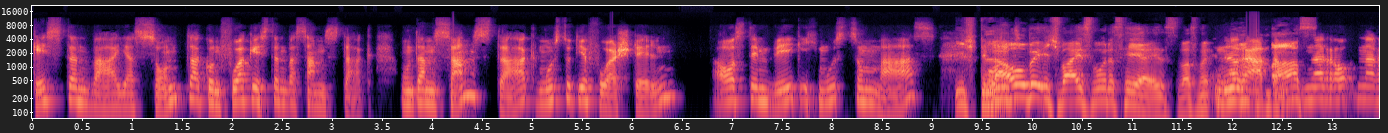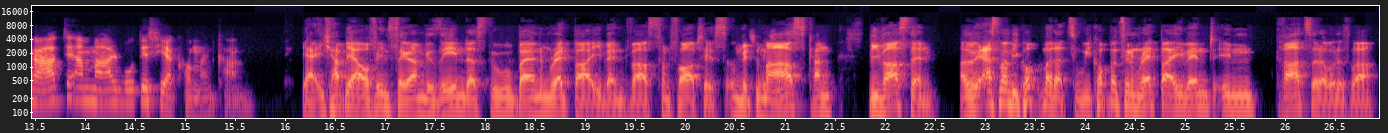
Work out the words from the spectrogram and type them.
gestern war ja Sonntag und vorgestern war Samstag. Und am Samstag musst du dir vorstellen, aus dem Weg, ich muss zum Mars. Ich glaube, ich weiß, wo das her ist. Was man Na rate, Maß. na, na rate einmal, wo das herkommen kann. Ja, ich habe ja auf Instagram gesehen, dass du bei einem Red Bar Event warst von Fortis und mit Mars kann. Wie war's denn? Also erstmal, wie kommt man dazu? Wie kommt man zu einem Red Bar Event in Graz oder wo das war?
